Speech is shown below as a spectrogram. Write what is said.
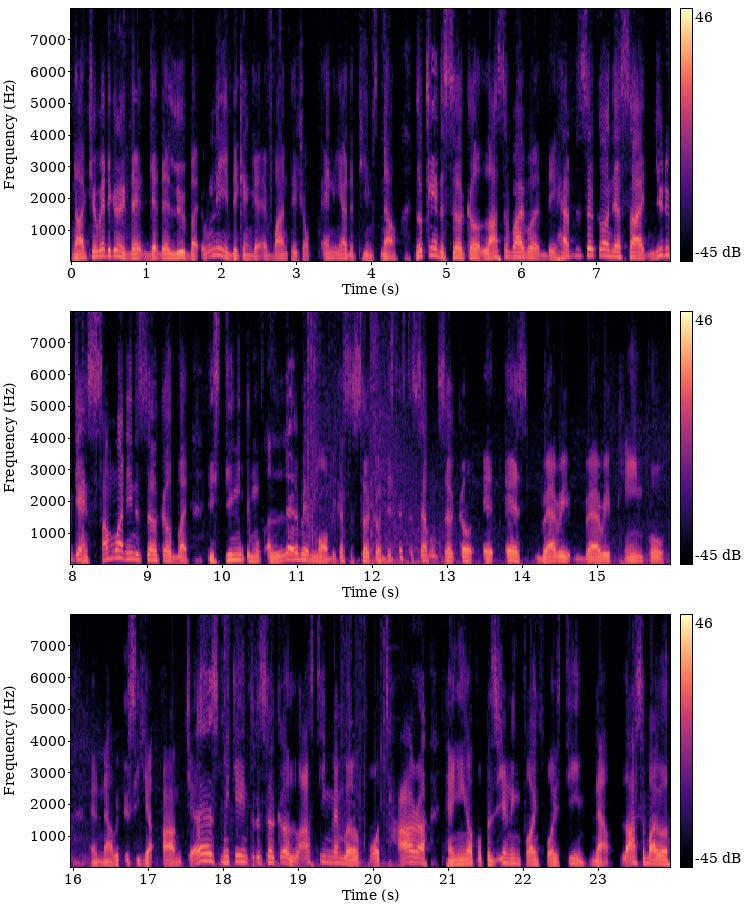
not sure where they're going to get their loot, but only if they can get advantage of any other teams. Now, looking at the circle, Last Survivor, they have the circle on their side. Yudu Gang somewhat in the circle, but they still need to move a little bit more because the circle, this is the seventh circle. It is very, very painful. And now we do see here Arm just making into the circle. Last team member for Tara hanging up for positioning points for his team. Now, last survivor,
